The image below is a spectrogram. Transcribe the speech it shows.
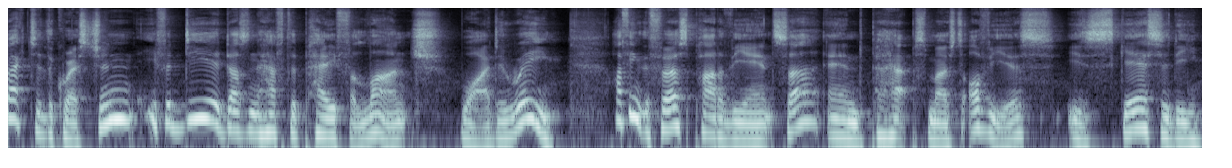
Back to the question, if a deer doesn't have to pay for lunch, why do we? I think the first part of the answer, and perhaps most obvious, is scarcity.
